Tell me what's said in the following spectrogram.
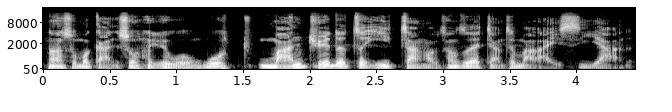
那什么感受呢？就我我蛮觉得这一章好像是在讲这马来西亚的。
